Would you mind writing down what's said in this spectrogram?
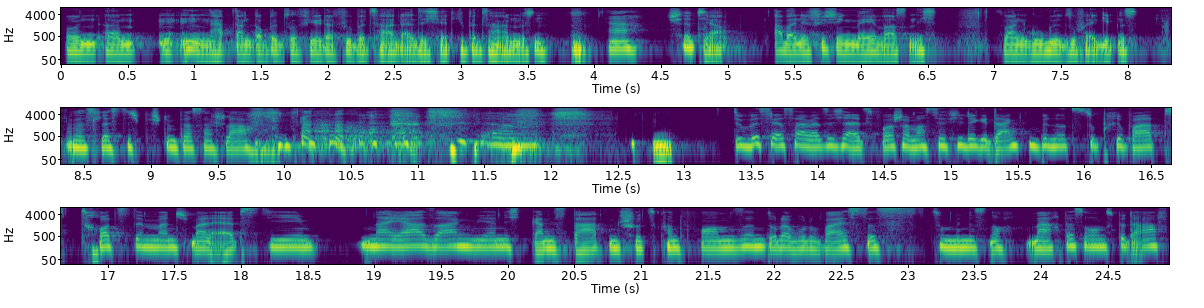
und ähm, habe dann doppelt so viel dafür bezahlt, als ich hätte bezahlen müssen. Ah, shit. Ja. Aber eine Phishing-Mail war es nicht. Es war ein Google-Suchergebnis. Das lässt dich bestimmt besser schlafen. ähm, du bist ja Cybersicherheitsforscher, machst dir viele Gedanken, benutzt du privat trotzdem manchmal Apps, die naja, sagen wir, nicht ganz datenschutzkonform sind oder wo du weißt, dass zumindest noch Nachbesserungsbedarf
